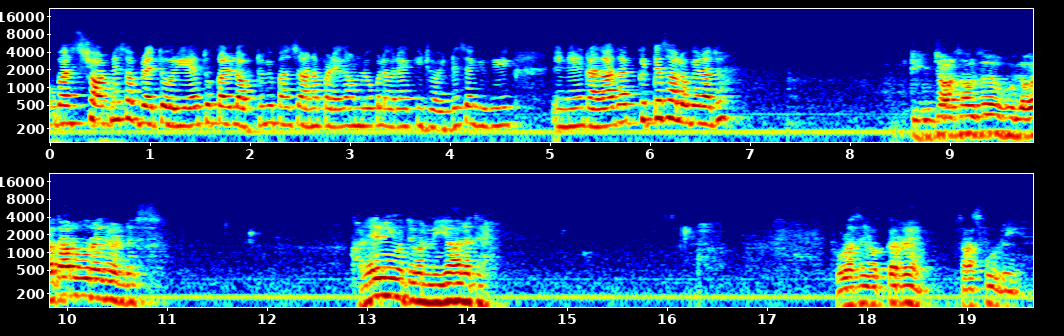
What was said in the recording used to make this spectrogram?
बस शॉर्टनेस ऑफ़ ब्रेथ हो रही है तो कल डॉक्टर के पास जाना पड़ेगा। हम लोग को लग रहा है कि जॉइंटिस है क्योंकि इन्हें लगातार कितने साल हो गए राजा? तीन चार साल से लगातार हो रहा है जॉइंटिस खड़े नहीं होते वरना ये हालत है। थोड़ा सा वक्त कर रहे हैं सांस फूल रही है।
